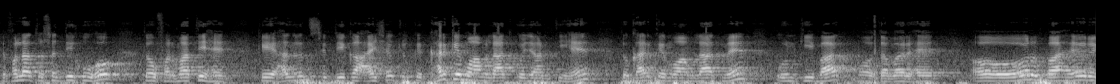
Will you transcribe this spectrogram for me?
کہ فلاں تو صدیق ہو، تو فرماتے ہیں کہ حضرت صدیقہ عائشہ کیونکہ گھر کے معاملات کو جانتی ہیں، تو گھر کے معاملات میں ان کی بات معتبر ہے۔ اور باہر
